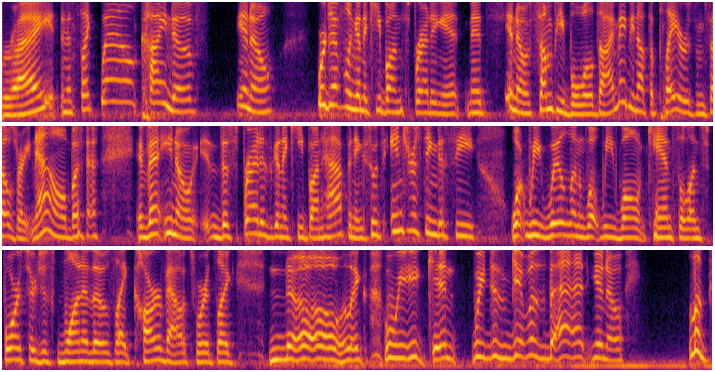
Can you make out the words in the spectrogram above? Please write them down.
Right? And it's like, well, kind of, you know we're definitely going to keep on spreading it. And it's, you know, some people will die, maybe not the players themselves right now, but event, you know, the spread is going to keep on happening. So it's interesting to see what we will and what we won't cancel. And sports are just one of those like carve outs where it's like, no, like we can, we just give us that, you know. Look,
